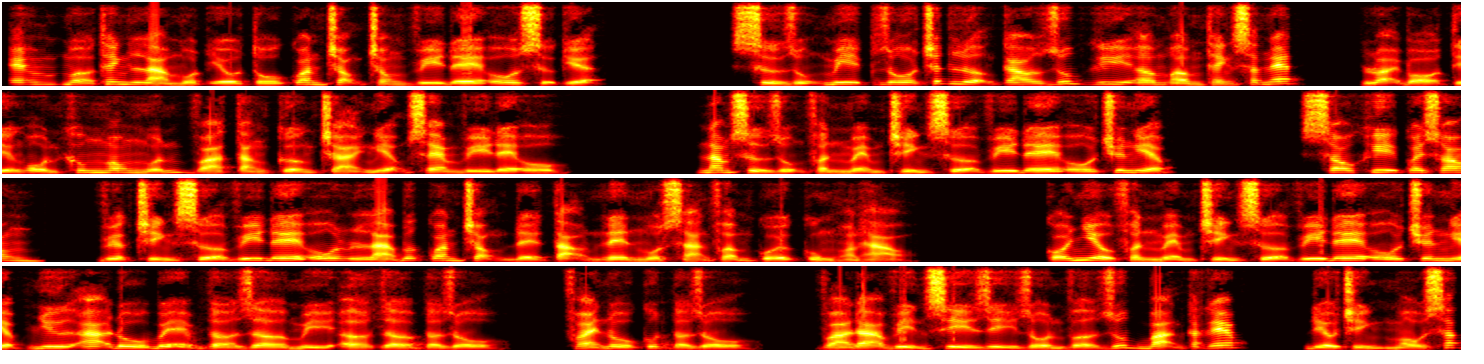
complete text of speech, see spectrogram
Em mở thanh là một yếu tố quan trọng trong video sự kiện. Sử dụng micro chất lượng cao giúp ghi âm âm thanh sắc nét, loại bỏ tiếng ồn không mong muốn và tăng cường trải nghiệm xem video. Năm sử dụng phần mềm chỉnh sửa video chuyên nghiệp. Sau khi quay xong, việc chỉnh sửa video là bước quan trọng để tạo nên một sản phẩm cuối cùng hoàn hảo. Có nhiều phần mềm chỉnh sửa video chuyên nghiệp như Adobe Premiere Pro, Final Cut Pro và DaVinci Resolve giúp bạn cắt ghép, điều chỉnh màu sắc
